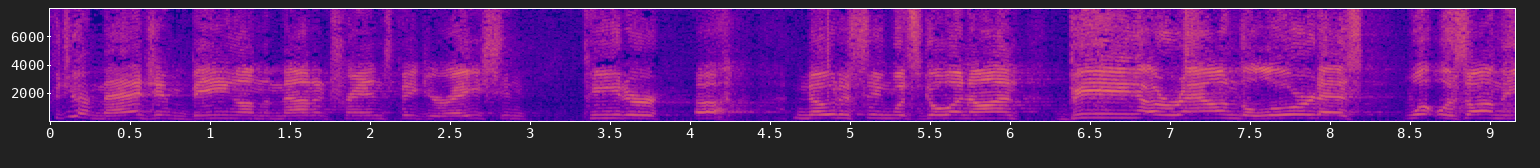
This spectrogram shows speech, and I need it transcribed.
Could you imagine being on the Mount of Transfiguration, Peter uh, noticing what's going on, being around the Lord as what was on the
